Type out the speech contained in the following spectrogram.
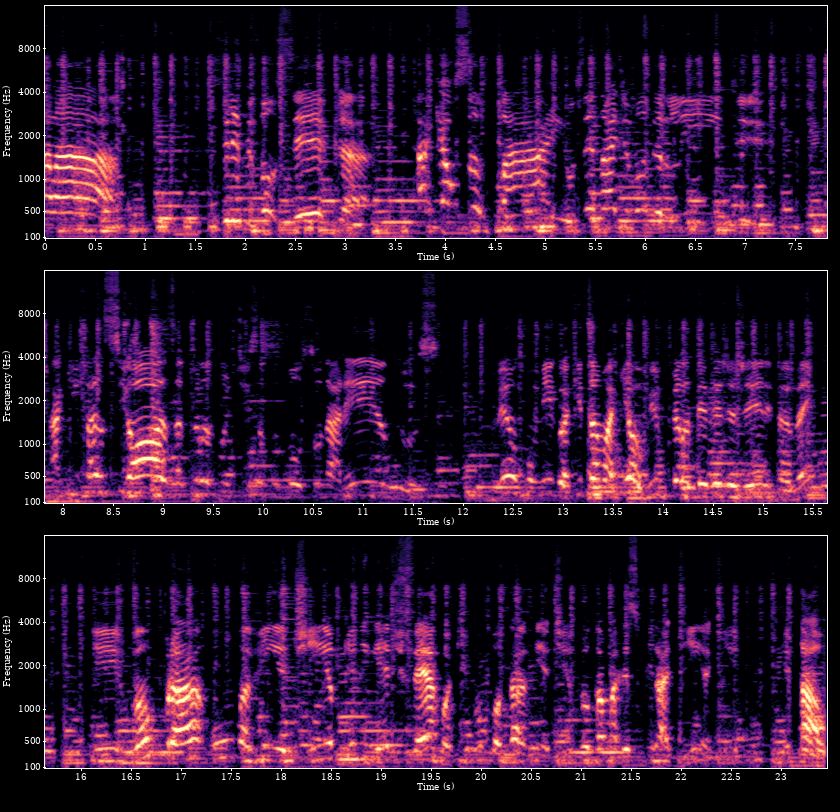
Olha lá! Felipe Fonseca, Raquel Sampaio, Zenaide Vanderlinde. Aqui está ansiosa pelas notícias dos bolsonarentos. Venham comigo aqui, estamos aqui ao vivo pela TV GGN também. E vamos para uma vinhetinha, porque ninguém é de ferro aqui. Vamos botar a vinhetinha para eu dar uma respiradinha aqui. Que tal?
